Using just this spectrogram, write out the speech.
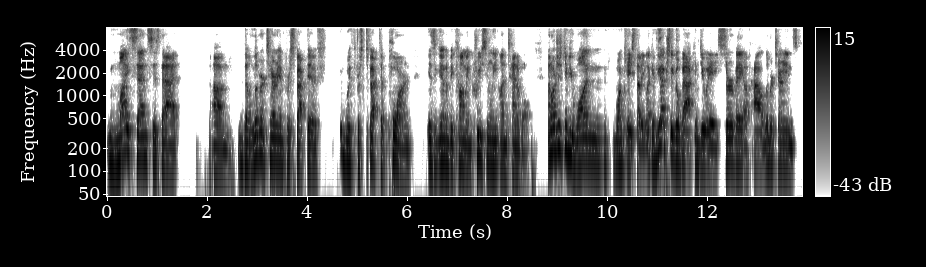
my sense is that um, the libertarian perspective with respect to porn is going to become increasingly untenable. And I'll just give you one one case study. Like if you actually go back and do a survey of how libertarians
